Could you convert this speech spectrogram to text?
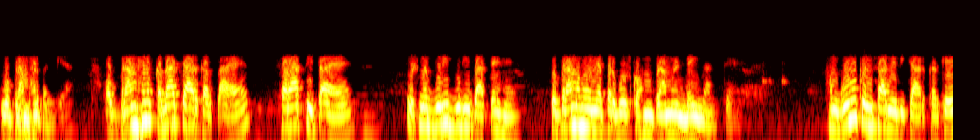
वो ब्राह्मण बन गया। और ब्राह्मण कदाचार करता है, शराब पीता है, उसमें बुरी बुरी बातें हैं तो ब्राह्मण होने पर वो उसको हम ब्राह्मण नहीं मानते हैं। हम गुणों के अनुसार में विचार करके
